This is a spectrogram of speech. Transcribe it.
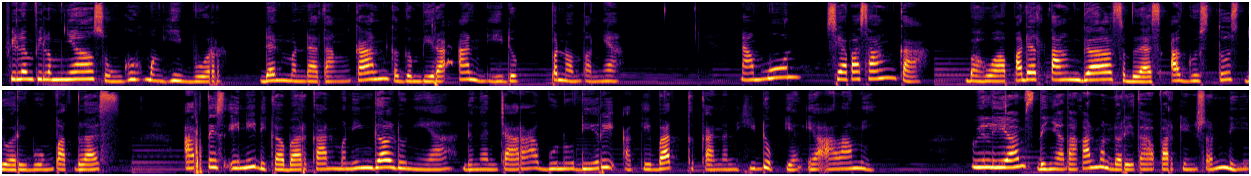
Film-filmnya sungguh menghibur dan mendatangkan kegembiraan di hidup penontonnya. Namun, siapa sangka bahwa pada tanggal 11 Agustus 2014 artis ini dikabarkan meninggal dunia dengan cara bunuh diri akibat tekanan hidup yang ia alami. Williams dinyatakan menderita Parkinson di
